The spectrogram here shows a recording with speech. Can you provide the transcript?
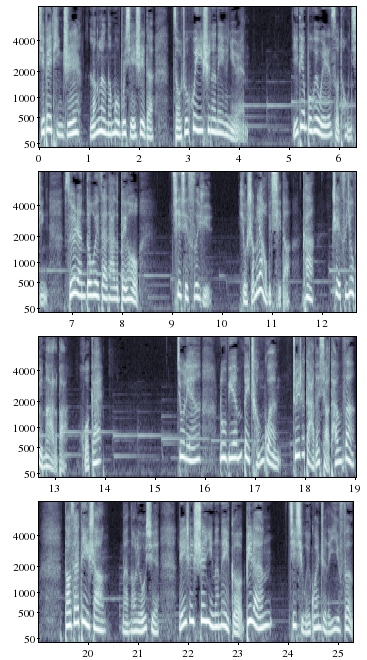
脊背挺直、冷冷的、目不斜视的走出会议室的那个女人，一定不会为人所同情，所有人都会在她的背后窃窃私语：“有什么了不起的？看这次又被骂了吧，活该。”就连路边被城管追着打的小摊贩，倒在地上满头流血、连声呻吟的那个，必然激起围观者的义愤，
